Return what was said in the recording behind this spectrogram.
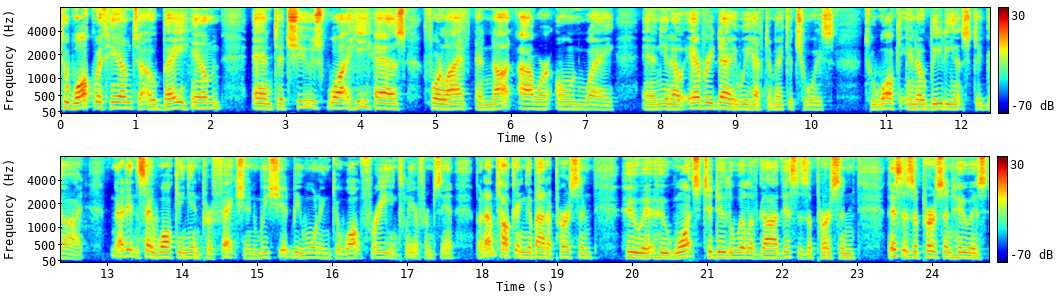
to walk with Him, to obey Him, and to choose what He has for life and not our own way. And, you know, every day we have to make a choice to walk in obedience to God. I didn't say walking in perfection. We should be wanting to walk free and clear from sin. But I'm talking about a person who who wants to do the will of God. This is a person. This is a person who is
